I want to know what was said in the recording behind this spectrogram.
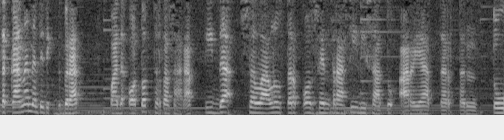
tekanan dan titik berat pada otot serta saraf tidak selalu terkonsentrasi di satu area tertentu.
